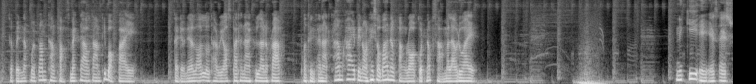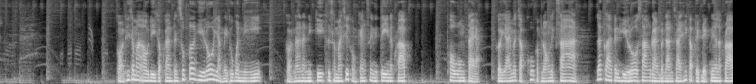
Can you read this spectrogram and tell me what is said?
ๆ จะเป็นนักมวยปล้ำทางฝั่ง SmackDown ตามที่บอกไป แต่เดี๋ยวนี้ลอสโลทาริออสพัฒนาขึ้นแล้วนะครับ พอถึงขนาดข้ามค่ายไปนอนให้ชาวบ้านทางฝั่งรอกดนับสามมาแล้วด้วย นิกกี้ ASH ก่อนที่จะมาเอาดีกับการเป็นซูเปอร์ฮีโร่อย่างในทุกวันนี้ ก่อนหน้านั้นนิกกี้คือสมาชิกของแก๊งเซนิตี้นะครับ พอวงแตกก็ย้ายมาจับคู่กับน้องเล็กซ่า และกลายเป็นฮีโร่สร้างแรงบันดาลใจให้กับเด็กๆเนี่ยแหละครับ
